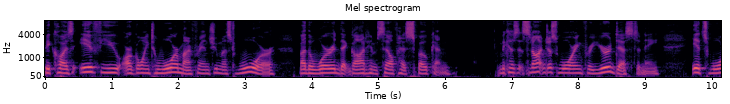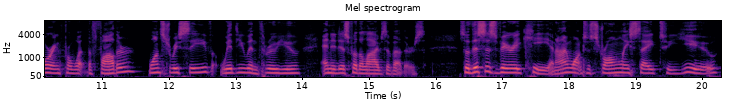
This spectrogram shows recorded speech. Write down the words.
because if you are going to war, my friends, you must war by the word that God Himself has spoken. Because it's not just warring for your destiny, it's warring for what the Father wants to receive with you and through you, and it is for the lives of others. So this is very key, and I want to strongly say to you,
